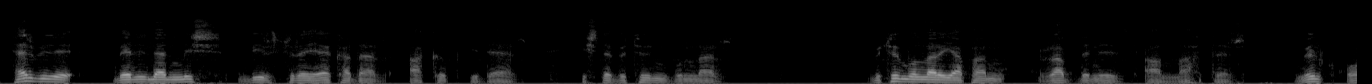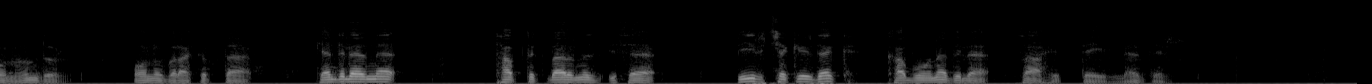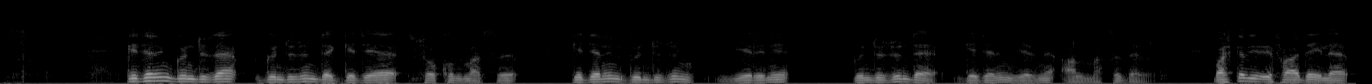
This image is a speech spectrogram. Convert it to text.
Her biri belirlenmiş bir süreye kadar akıp gider. İşte bütün bunlar, bütün bunları yapan Rabbiniz Allah'tır. Mülk O'nundur. Onu bırakıp da kendilerine taptıklarınız ise bir çekirdek kabuğuna bile sahip değillerdir. Gecenin gündüze, gündüzün de geceye sokulması, gecenin gündüzün yerini, gündüzün de gecenin yerini almasıdır. Başka bir ifadeyle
